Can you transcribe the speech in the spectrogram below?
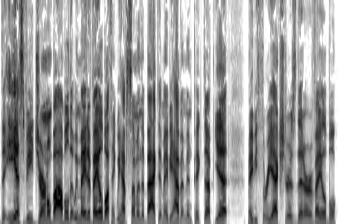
the ESV Journal Bible that we made available. I think we have some in the back that maybe haven't been picked up yet, maybe three extras that are available.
